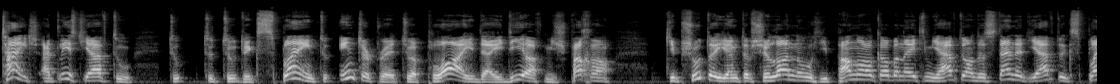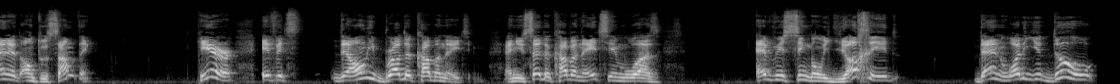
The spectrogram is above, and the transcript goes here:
touch, at least you have to, to, to, to, to explain, to interpret, to apply the idea of Mishpacha, Kipshuta Yem Tov Shelanu, Hipanu al you have to understand it, you have to explain it onto something. Here, if it's the only brother Kabbanetim, and you said the Kabbanetim was every single Yachid, then what do you do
